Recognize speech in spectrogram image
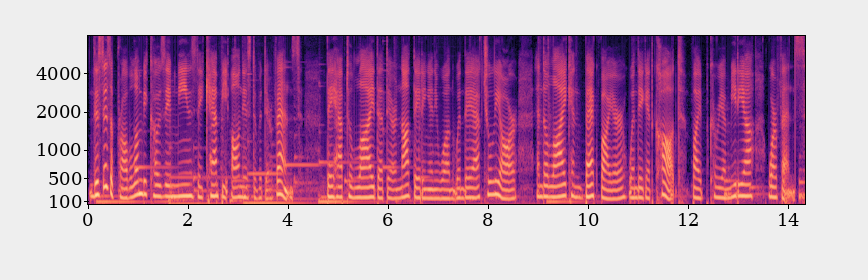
This is a problem because it means they can't be honest with their fans. They have to lie that they are not dating anyone when they actually are, and the lie can backfire when they get caught by Korean media or fans.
